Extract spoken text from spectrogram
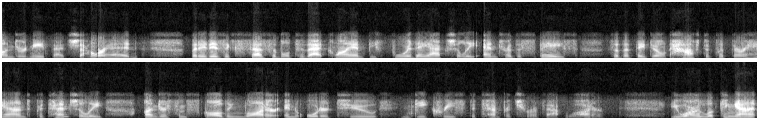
underneath that shower head, but it is accessible to that client before they actually enter the space so that they don't have to put their hand potentially under some scalding water in order to decrease the temperature of that water. You are looking at,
